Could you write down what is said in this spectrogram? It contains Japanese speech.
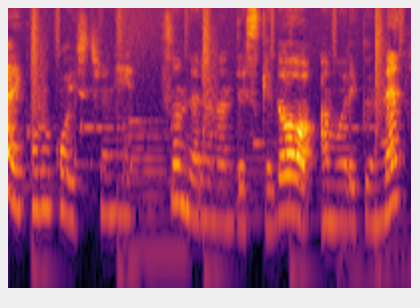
らいこの子一緒に住んでるなんですけど、アモレくんね。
